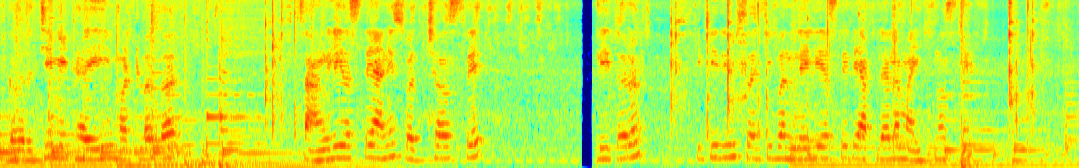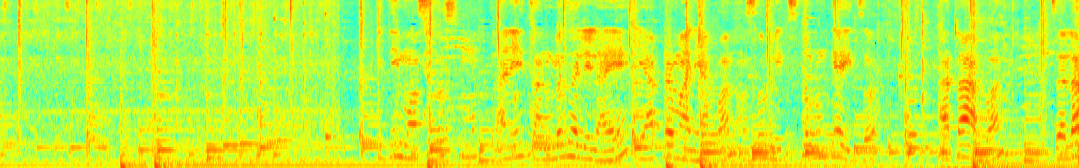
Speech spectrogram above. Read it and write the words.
घरची मिठाई म्हटलं तर चांगली असते आणि स्वच्छ असते. ती तर किती दिवसाची बनलेली असते ते आपल्याला माहीत नसते. मस्त स्मूथ आणि चांगलं झालेलं आहे. याप्रमाणे आपण असं मिक्स करून घ्यायचं. आता आपण चला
